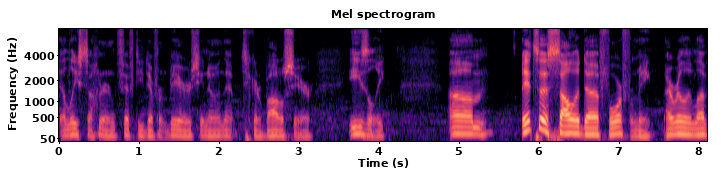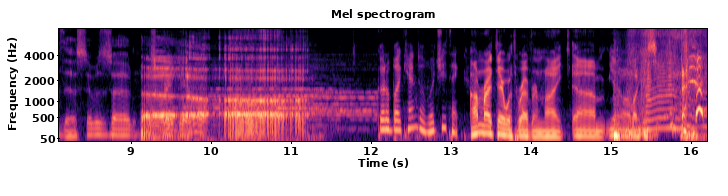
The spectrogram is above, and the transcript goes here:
at least 150 different beers, you know, in that particular bottle share, easily. Um, it's a solid uh, four for me. I really love this. It was, uh, it was a great beer. Good old boy Kendall. What'd you think? I'm right there with Reverend Mike. Um, you know, like I said,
